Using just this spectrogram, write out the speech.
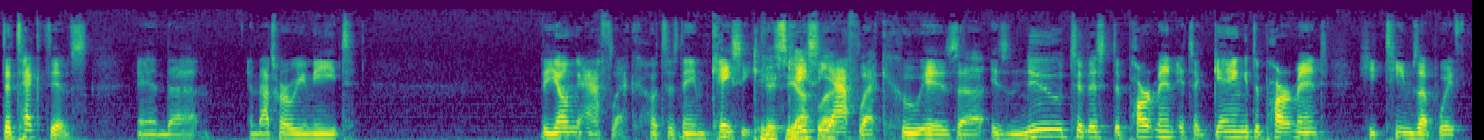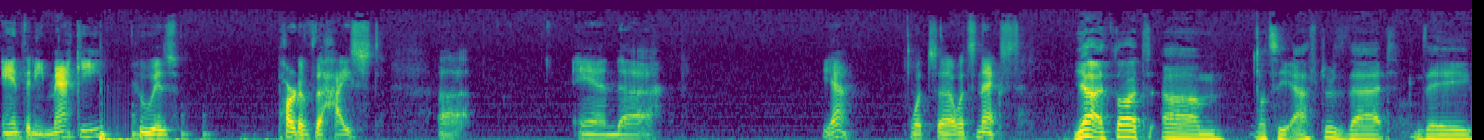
detectives, and uh, and that's where we meet the young Affleck. What's his name? Casey. Casey Casey Affleck. Affleck, who is uh, is new to this department. It's a gang department. He teams up with Anthony Mackie, who is part of the heist, uh, and uh, yeah, what's uh, what's next? Yeah, I thought. Um, let's see. After that, they.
